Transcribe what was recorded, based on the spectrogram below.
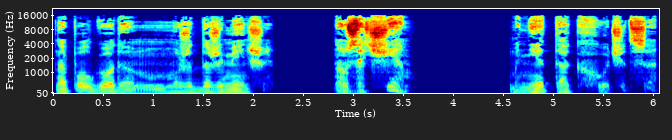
На полгода, может, даже меньше. Но зачем? Мне так хочется».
